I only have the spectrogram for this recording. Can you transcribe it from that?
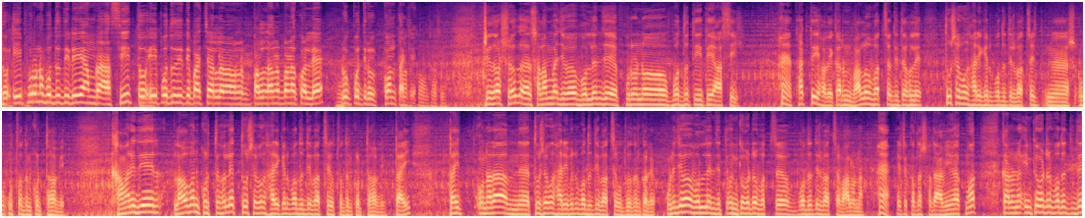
তো এই পুরোনো পদ্ধতিটাই আমরা আছি। তো এই পদ্ধতিতে বাচ্চা লালন পালন করলে রোগ প্রতিরোধ কম থাকে। প্রিয় দর্শক সালাম ভাই যেভাবে বললেন যে পুরনো পদ্ধতিতে আসি হ্যাঁ থাকতেই হবে। কারণ ভালো বাচ্চা দিতে হলে তুষ এবং হারিকেন পদ্ধতির বাচ্চা উৎপাদন করতে হবে। খামারিদের লাভবান করতে হলে তুষ এবং হারিকেন পদ্ধতির বাচ্চা উৎপাদন করতে হবে। তাই তাই ওনারা তুষ এবং হারিকেন পদ্ধতির বাচ্চা উৎপাদন করে। উনি যেভাবে বললেন যে ইনকিউবেটর বাচ্চা, পদ্ধতির বাচ্চা ভালো না। হ্যাঁ এটা কথার সাথে আমিও একমত। কারণ ইনকিউবেটর পদ্ধতিতে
